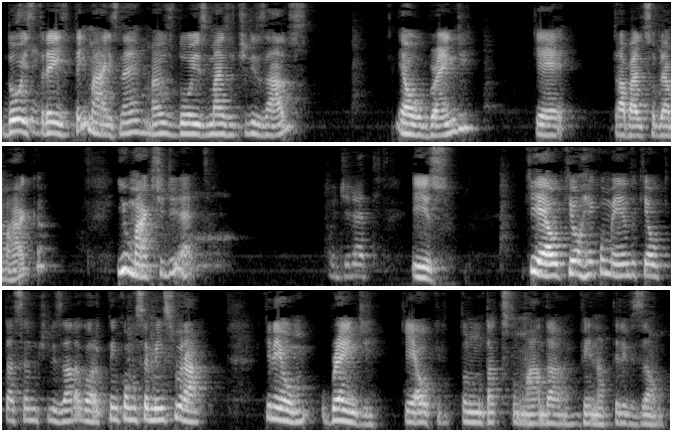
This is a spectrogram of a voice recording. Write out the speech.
Dois, Sim. três, tem mais, né? Mas os dois mais utilizados é o brand, que é trabalho sobre a marca, e o marketing direto. O direto. Isso. Que é o que eu recomendo, que é o que está sendo utilizado agora, que tem como você mensurar. Que nem o brand, que é o que todo mundo está acostumado a ver na televisão.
